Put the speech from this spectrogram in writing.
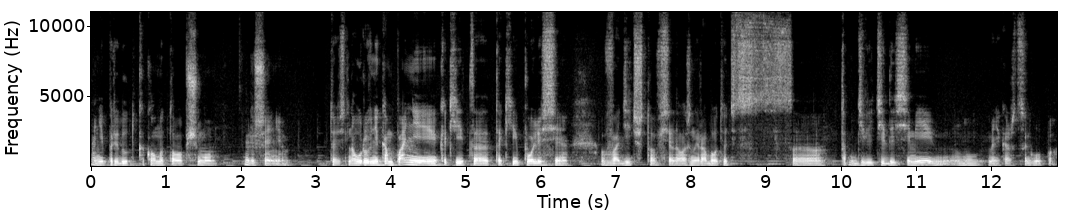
они придут к какому-то общему решению. То есть на уровне компании какие-то такие полиси вводить, что все должны работать с там, 9 до 7, ну, мне кажется, глупо.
